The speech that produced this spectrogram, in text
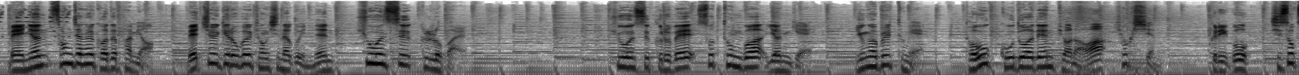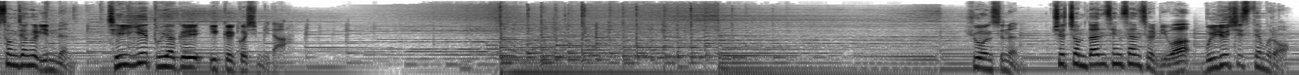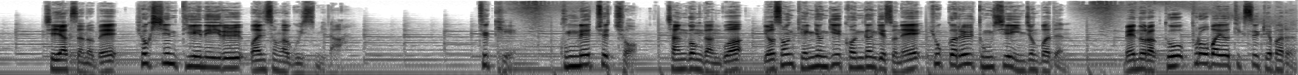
매년 성장을 거듭하며 매출 기록을 경신하고 있는 휴원스 글로벌. 휴원스 그룹의 소통과 연계, 융합을 통해 더욱 고도화된 변화와 혁신, 그리고 지속 성장을 잇는 제2의 도약을 이끌 것입니다. 휴원스는 최첨단 생산 설비와 물류 시스템으로 제약 산업의 혁신 DNA를 완성하고 있습니다. 특히 국내 최초 장건강과 여성 갱년기 건강 개선의 효과를 동시에 인정받은 메노락토 프로바이오틱스 개발은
